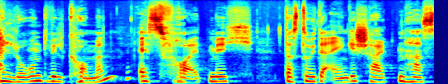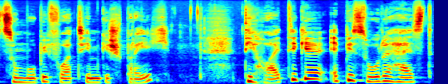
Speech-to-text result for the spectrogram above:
Hallo und willkommen. Es freut mich, dass du wieder eingeschalten hast zum Mobifort Team Gespräch. Die heutige Episode heißt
